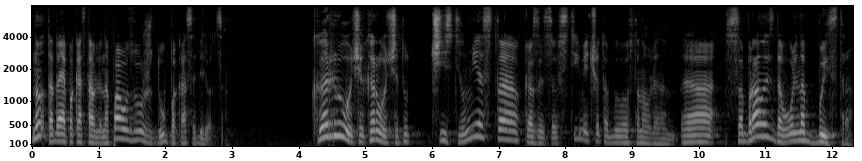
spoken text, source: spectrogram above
Ну, тогда я пока ставлю на паузу, жду, пока соберется. Короче, короче, тут чистил место, оказывается, в стиме что-то было установлено. Э, собралось довольно быстро.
